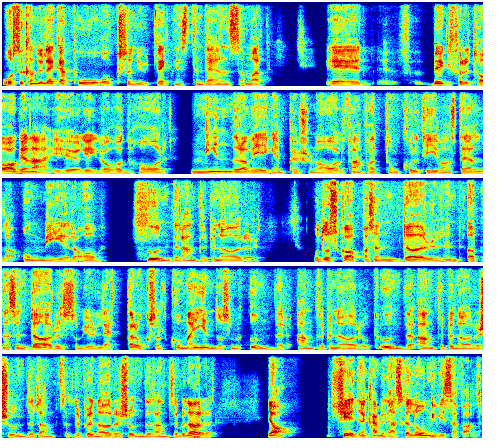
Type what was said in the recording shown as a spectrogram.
Och så kan du lägga på också en utvecklingstendens om att eh, byggföretagarna i högre grad har mindre av egen personal, framförallt de kollektivanställda, och mer av underentreprenörer. Och då skapas en dörr, en, öppnas en dörr som gör det lättare också att komma in då som underentreprenör och underentreprenörers underentreprenörers underentreprenörer. Ja, kedjan kan bli ganska lång i vissa fall.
